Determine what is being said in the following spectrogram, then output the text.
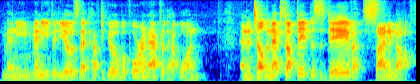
many, many videos that have to go before and after that one. And until the next update, this is Dave signing off.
